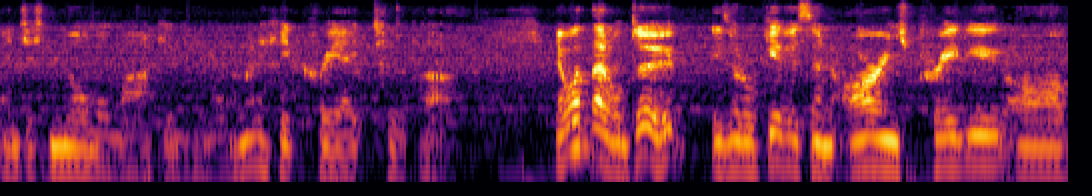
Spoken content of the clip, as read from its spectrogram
and just normal marking here. I'm going to hit create toolpath. Now what that'll do is it'll give us an orange preview of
